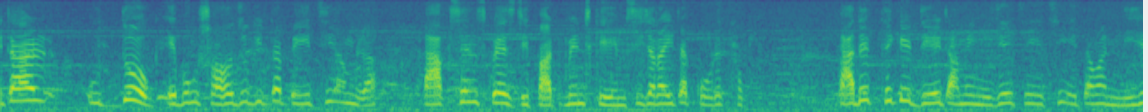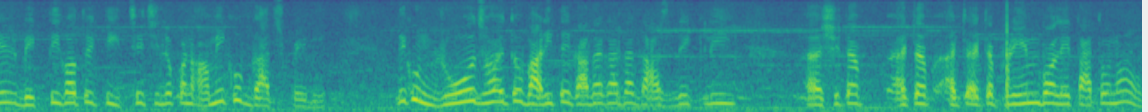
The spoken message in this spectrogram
এটার উদ্যোগ এবং সহযোগিতা পেয়েছি আমরা parks and space department KMC যারা এটা করে থাকে। তাদের থেকে ডেট আমি নিজে চেয়েছি, এটা আমার নিজের ব্যক্তিগত একটি ইচ্ছে ছিল, কারণ আমি খুব গাছ প্রেমী। দেখুন, রোজ হয়তো বাড়িতে গাদা গাদা গাছ দেখলেই সেটা একটা একটা একটা প্রেম বলে, তা তো নয়।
